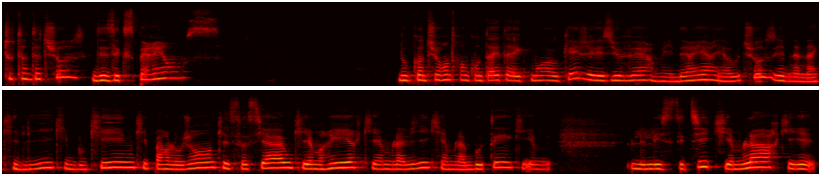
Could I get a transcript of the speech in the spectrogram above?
tout un tas de choses, des expériences. Donc quand tu rentres en contact avec moi, ok, j'ai les yeux verts, mais derrière, il y a autre chose. Il y a une nana qui lit, qui bouquine, qui parle aux gens, qui est sociable, qui aime rire, qui aime la vie, qui aime la beauté, qui aime l'esthétique, qui aime l'art, qui est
